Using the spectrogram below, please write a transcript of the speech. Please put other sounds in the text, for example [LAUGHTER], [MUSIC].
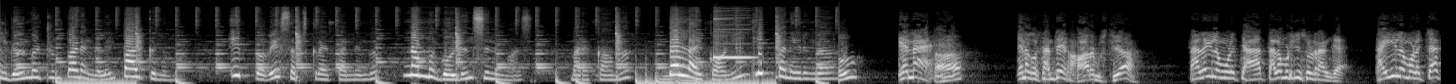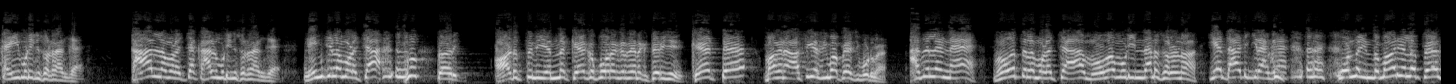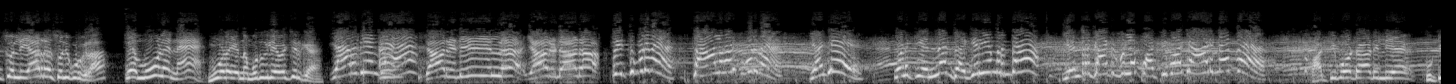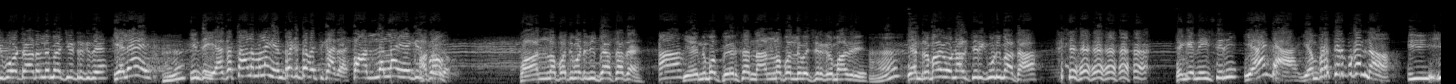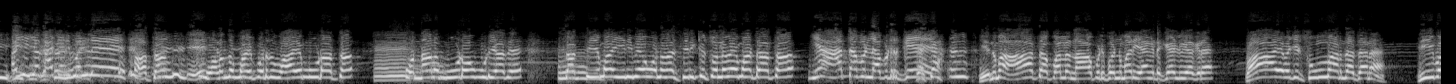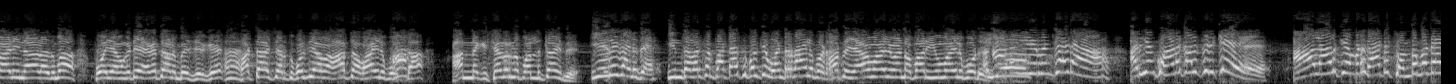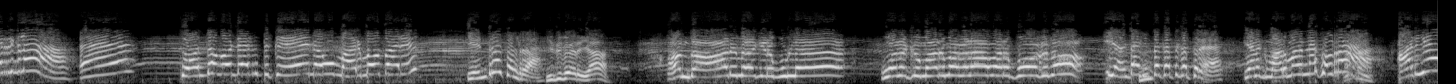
பாடல்கள் மற்றும் படங்களை பார்க்கணுமா. இப்பவே சப்ஸ்கிரைப் பண்ணுங்க. நம்ம கோல்டன் சினிமாஸ் மறக்காம பெல் ஐகானையும் கிளிக் பண்ணிருங்க. என்ன? எனக்கு ஒரு சந்தேகம். ஆரம்பிச்சிட்டியா? தலையில முளைச்சா தலை முடின்னு சொல்றாங்க. கையில முளைச்சா கை முடின்னு சொல்றாங்க. கால்ல முளைச்சா கால் முடின்னு சொல்றாங்க. நெஞ்சில முளைச்சா சரி அடுத்து நீ என்ன கேட்க போறங்கிறது எனக்கு தெரியும். கேட்ட மகனை அசிங்க அசிங்கமா பேசி போடுவேன். அதுல என்ன? முகத்துல முளைச்சா முக முடின்னு தானே சொல்லணும். ஏன் தாட்டிக்கிறாங்க உன்னை இந்த மாதிரி எல்லாம் பேச சொல்லி யாரா சொல்லி கொடுக்குறா? என் மூளை என்ன? மூளை என்ன முதுகுலயே வச்சிருக்க? யாருடைய யாருடி? இல்ல. யாரு டாடா பிச்சு போடுவேன் கால வரைக்கும் போடுவேன் ஏண்டே உனக்கு என்ன தைரியம் இருந்தா என்ற காட்டுக்குள்ள பட்டி போட்டு ஆடினாப்ப? பட்டி போட்டு ஆடு இல்லையே குட்டி போட்டு ஆடல மேய்ச்சிட்டு இருக்குது. ஏலே இந்த எகத்தாளம் எல்லாம் என்ற கிட்ட வச்சுக்காத. பல்லெல்லாம் ஏகி போயிடும். பல்ல பத்தி மட்டும் நீ பேசாத. என்னமோ பெருசா நல்ல பல்லு வச்சிருக்கிற மாதிரி? என்ற மாதிரி ஒரு நாள் சிரிக்க முடியுமாத்தா [LAUGHS] எங்க நீ சிரி? ஏண்டா? எம்பட திருப்பு கண்ணா? ஐயோ காட்டாடி பல்லு! ஆத்தா குழந்தை பயப்படுது வாய மூடாத்தா உன்னால மூடவும் முடியாது. சத்தியமா இனிமே உன்னை நான் சிரிக்க சொல்லவே மாட்டாத்தா ஏன் ஆத்தா பல்லு அப்படி இருக்கு? என்னமா ஆத்தா பல்ல நான் அப்படி பண்ண மாதிரி என்கிட்ட கேள்வி கேக்குற? வாய வச்சு சும்மா இருந்தா தானே? தீபாவளி நாள் அதுமா போய் அவன்கிட்ட எகத்தாளம் பேசியிருக்கு. பட்டாச்சாரத்து கொளுத்தி அவன் ஆத்தா வாயில போட்டா அன்னைக்கு செதறன பல்லு தான் இது. இரு கழுத இந்த வருஷம் பட்டாசு கொளுத்தி ஒன்றரை வாயில போடுறோம் ஆத்தா என் வாயில வேண்டாம் பாரு இவன் வாயில போடு. இருங்கடா அரியன் கோண காலத்து இருக்கு ஆள் ஆளுக்கு எம்பட காட்ட சொந்தம் கொண்டாடுறீங்களா சொந்தம் கொண்டாடுறதுக்கு நான் மருமவ பாரு. என்றா சொல்றா? இது வேறயா? அந்த ஆடு மேய்க்கிற புள்ள உனக்கு மருமகளா வர போகுதோ ஏன்டா இந்த கத்து கத்துற? எனக்கு மருமகன் சொல்றேன் அடியே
